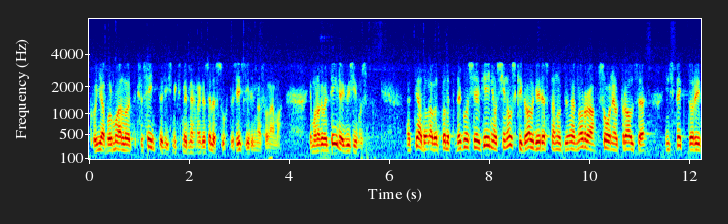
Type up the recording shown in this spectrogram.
kui igal pool mujal loetakse sente, siis miks me peame ka selles suhtes esirinnas olema? ja mul on ka veel teine küsimus, et teadaolevalt olete te koos Jevgeni Ossinovskiga allkirjastanud ühe Norra sooneutraalse inspektori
